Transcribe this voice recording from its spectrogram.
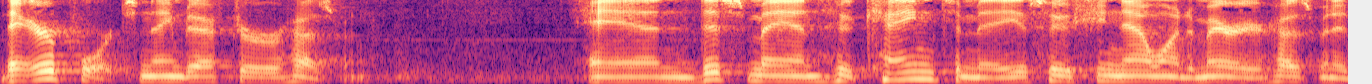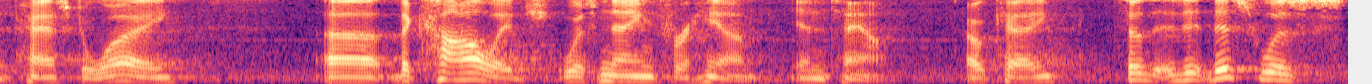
the airport's named after her husband. And this man who came to me is who she now wanted to marry. Her husband had passed away. Uh, the college was named for him in town, okay? So th- th- this was,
